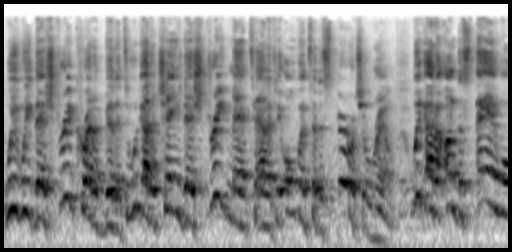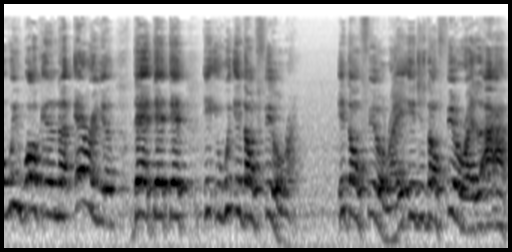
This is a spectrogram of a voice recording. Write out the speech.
we, we that street credibility, we got to change that street mentality over into the spiritual realm. We got to understand when we walk in an area that that that it, it don't feel right it don't feel right. It just don't feel right. I,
